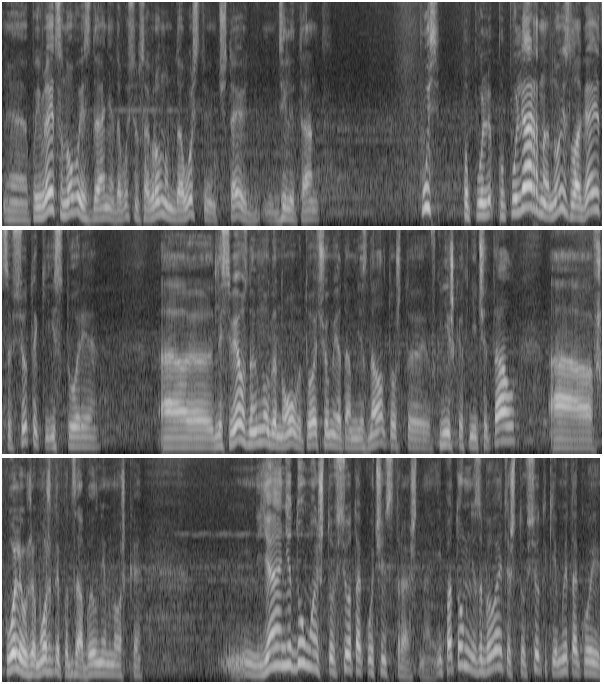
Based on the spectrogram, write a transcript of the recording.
Э, Появляются новые издания, допустим, с огромным удовольствием читаю «Дилетант». Пусть популя- популярно, но излагается все-таки история. А, Для себя узнаю много нового, то, о чем я там не знал, то, что в книжках не читал, а в школе уже, может, и подзабыл немножко. Я не думаю, что все так очень страшно. И потом не забывайте, что все-таки мы такой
